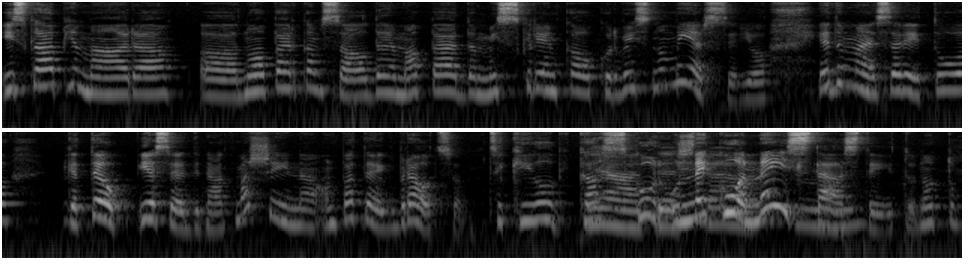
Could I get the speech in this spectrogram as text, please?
Izkāpjam ārā, uh, nopērkam saldējumu, apēdam, izskrien kaut kur, viss nu miers ir. Jo iedomājies arī to ka tev iesēdināt mašīnā un pateikt, braucam, cik ilgi, kas, Jā, kur, un neko tā. neizstāstītu. Nu, tu,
